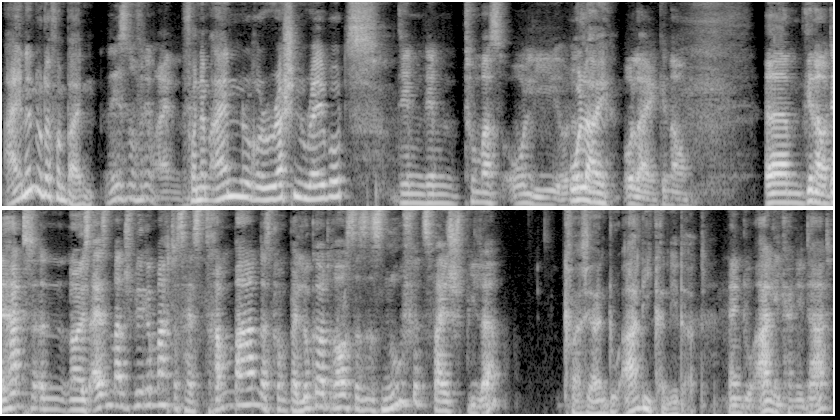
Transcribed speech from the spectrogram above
einen oder von beiden? Nee, ist nur von dem einen. Von dem einen Russian Railroads? Dem, dem Thomas Oli. Oder Olay. So. Olay, genau. Ähm, genau, der hat ein neues Eisenbahnspiel gemacht, das heißt Trambahn, das kommt bei Lookout raus, das ist nur für zwei Spieler. quasi ein Duali-Kandidat. Ein Duali-Kandidat.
